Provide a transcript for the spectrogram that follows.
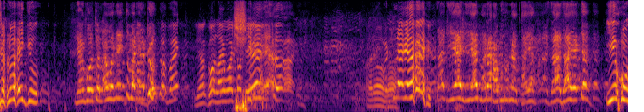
ચલવાઈ ગયું. તો ભાઈ લેંઘો લાવ્યો તો દે. એટલે ઈ હું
